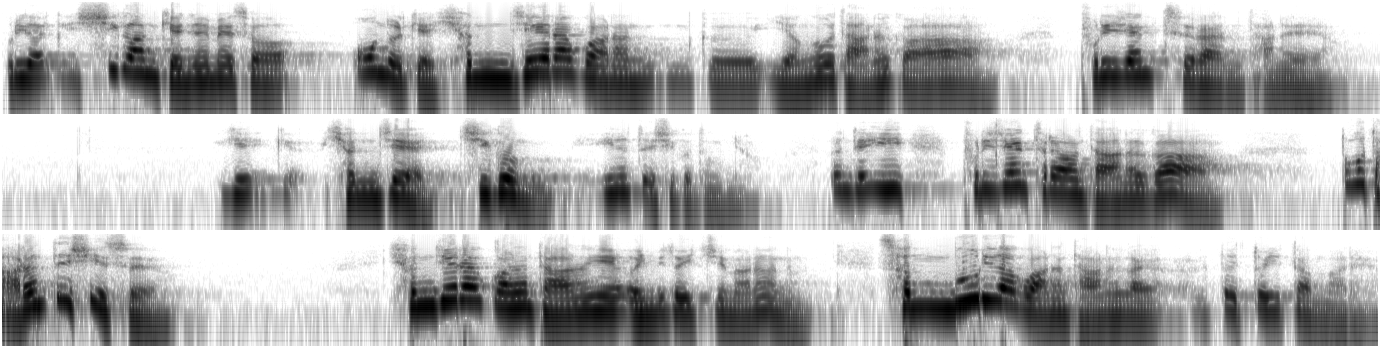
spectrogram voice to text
우리가 시간 개념에서 오늘 이렇게 현재라고 하는 그 영어 단어가 프리젠트라는 단어예요. 이게 현재, 지금 이런 뜻이거든요. 그런데 이 프리젠트라는 단어가 또 다른 뜻이 있어요. 현재라고 하는 단어의 의미도 있지만은 선물이라고 하는 단어가 또, 또 있단 말이에요.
